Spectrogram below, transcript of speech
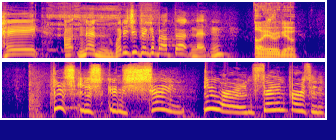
Hey, uh, Netten, what did you think about that, Netten? oh, here we go. This is insane. You are an insane person.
